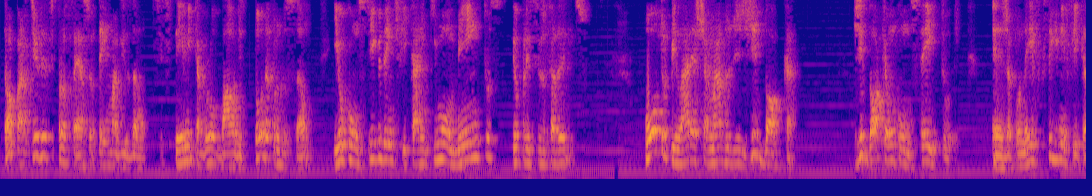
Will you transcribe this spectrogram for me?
Então, a partir desse processo, eu tenho uma visão sistêmica, global de toda a produção e eu consigo identificar em que momentos eu preciso fazer isso. O outro pilar é chamado de Jidoka. Jidoka é um conceito é, japonês que significa,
